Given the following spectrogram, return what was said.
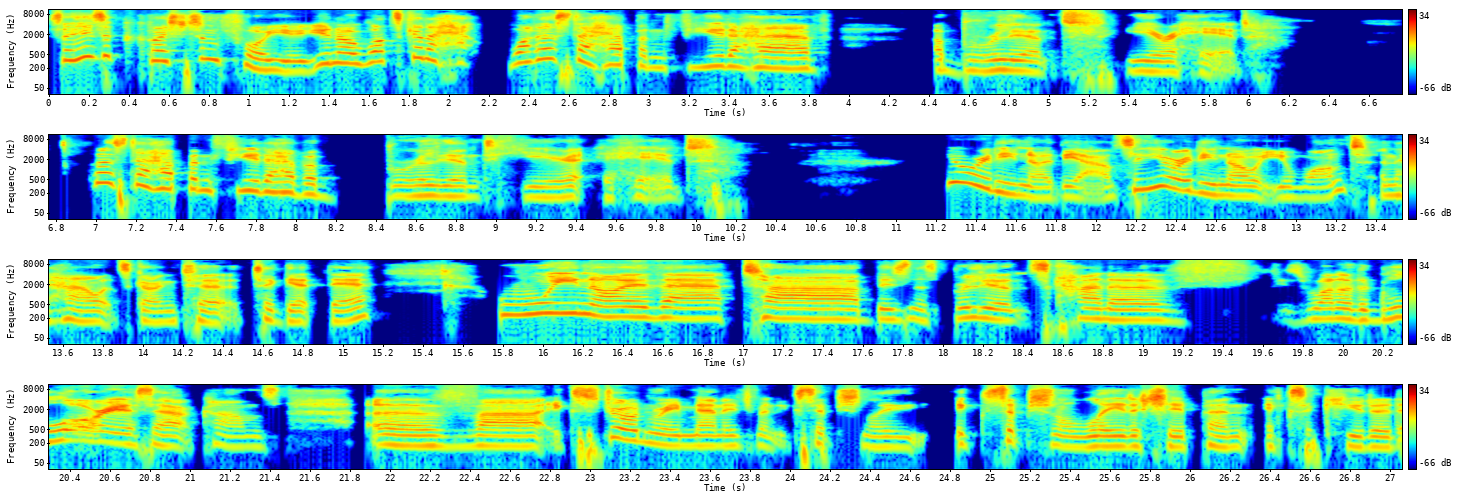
So here's a question for you. You know, what's going to ha- what has to happen for you to have a brilliant year ahead? What has to happen for you to have a brilliant year ahead? You already know the answer. You already know what you want and how it's going to, to get there. We know that uh, business brilliance kind of is one of the glorious outcomes of uh, extraordinary management, exceptionally exceptional leadership, and executed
